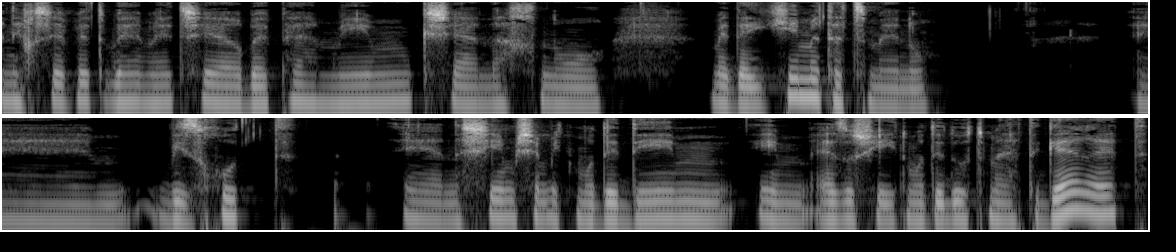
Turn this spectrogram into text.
אני חושבת באמת שהרבה פעמים כשאנחנו מדייקים את עצמנו, אה, בזכות אנשים שמתמודדים עם איזושהי התמודדות מאתגרת,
